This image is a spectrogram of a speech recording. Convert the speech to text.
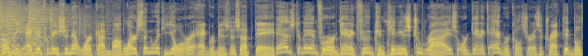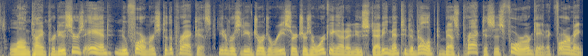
From the Ag Information Network, I'm Bob Larson with your agribusiness update. As demand for organic food continues to rise, organic agriculture has attracted both longtime producers and new farmers to the practice. University of Georgia researchers are working on a new study meant to develop best practices for organic farming.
